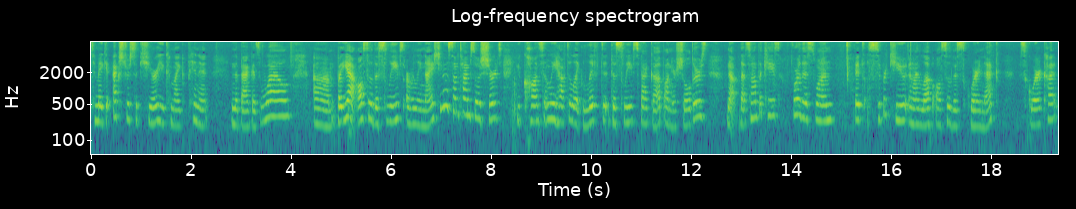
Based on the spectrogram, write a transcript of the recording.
to make it extra secure, you can like pin it in the back as well. Um, but yeah, also the sleeves are really nice. You know, sometimes those shirts, you constantly have to like lift the sleeves back up on your shoulders. No, that's not the case for this one. It's super cute and I love also the square neck, square cut.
